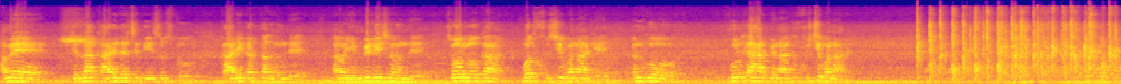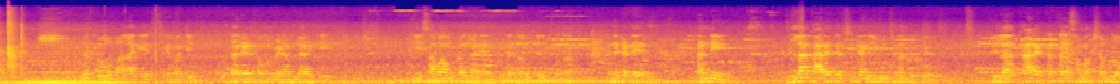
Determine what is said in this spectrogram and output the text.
हमें जिला कार्यदर्शी दी उसको कार्यकर्ता होंगे एम पी डी से होंगे सो लोग का बहुत खुशी बना के उनको फूल का हार पहना के खुशी बना रहे అలాగే శ్రీమతి ఉత్తరేణకమ్మ మేడం గారికి ఈ సభాముఖంగా నేను కృతజ్ఞతలు తెలుపుతున్నాను ఎందుకంటే నన్ను జిల్లా కార్యదర్శిగా నియమించినందుకు వీళ్ళ కార్యకర్తల సమక్షంలో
